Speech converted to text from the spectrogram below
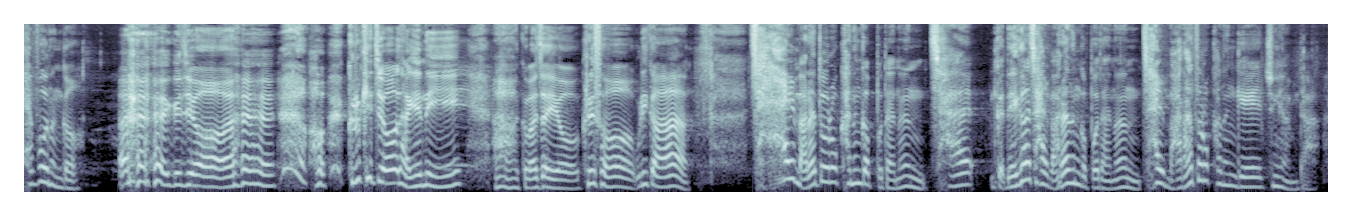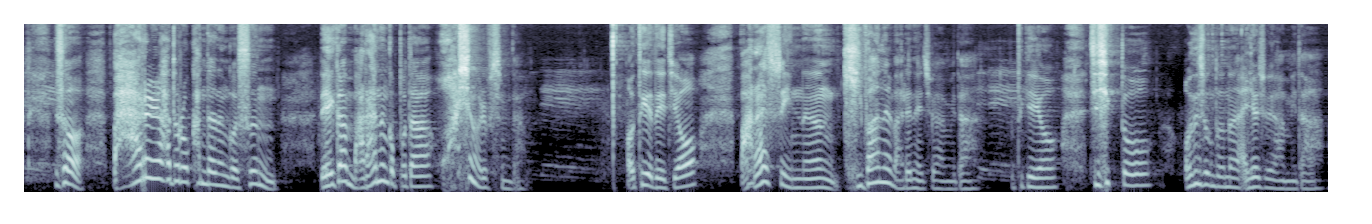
해보는 거. 그죠? 어, 그렇겠죠, 당연히. 아, 그 맞아요. 그래서 우리가 잘 말하도록 하는 것보다는 잘, 그러니까 내가 잘 말하는 것보다는 잘 말하도록 하는 게 중요합니다. 그래서 말을 하도록 한다는 것은 내가 말하는 것보다 훨씬 어렵습니다. 어떻게 되죠? 말할 수 있는 기반을 마련해 줘야 합니다. 어떻게 해요? 지식도 어느 정도는 알려줘야 합니다.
